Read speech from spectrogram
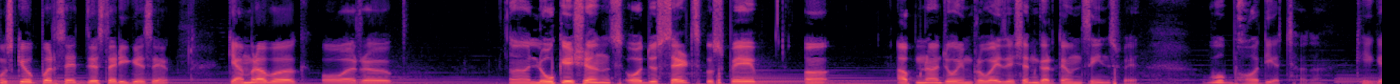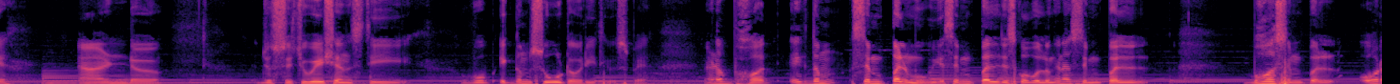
उसके ऊपर से जिस तरीके से कैमरा वर्क और लोकेशंस और जो सेट्स उस पर अपना जो इम्प्रोवाइजेशन करते हैं उन सीन्स पे, वो बहुत ही अच्छा था, ठीक है? एंड जो सिचुएशंस थी, वो एकदम सूट हो रही थी उस पर एंड बहुत, एकदम सिंपल मूवी है सिंपल जिसको बोलोगे ना सिंपल बहुत सिंपल और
